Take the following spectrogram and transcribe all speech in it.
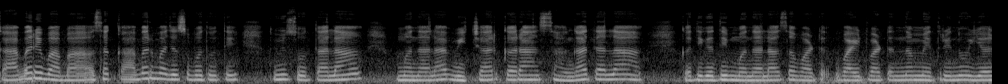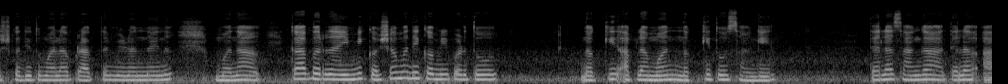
का बरे बाबा? असं का बरं माझ्यासोबत होते? तुम्ही स्वतःला मनाला विचार करा सांगा त्याला. कधी कधी मनाला असं वाट वाईट वाटत ना मैत्रिणो यश कधी तुम्हाला प्राप्त मिळत नाही ना? म्हणा का बरं नाही? मी कशामध्ये कमी पडतो? नक्की आपला मन नक्की तो सांगेल. त्याला सांगा त्याला आ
